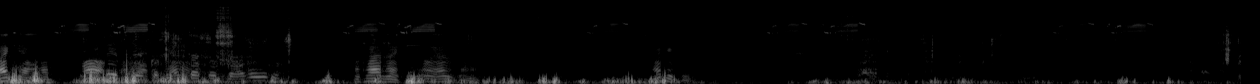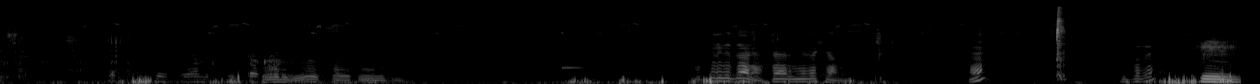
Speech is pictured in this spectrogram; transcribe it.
लग गया पसार रखी हो। यार। तुम देखो। छोड़ गई वो इसको इतनी के जा रहा टायर मेरा शाम। हैं? है हम्म।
